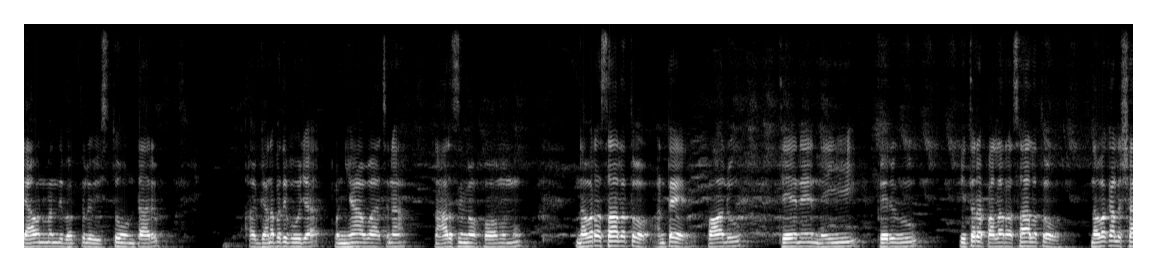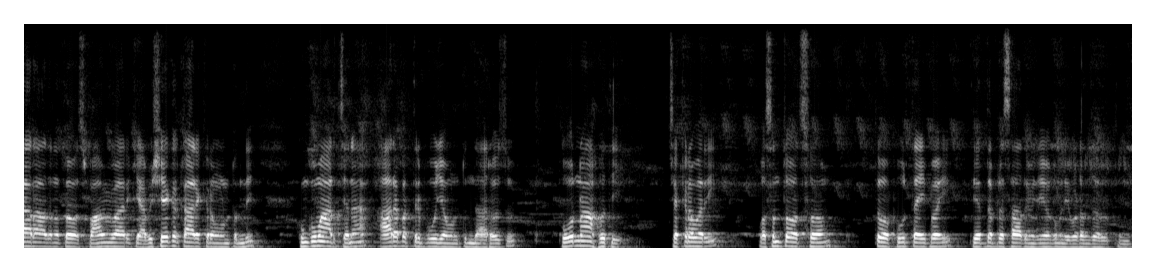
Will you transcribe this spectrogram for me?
యావన్ మంది భక్తులు ఇస్తూ ఉంటారు. గణపతి పూజ పుణ్యావాచన నారసింహ హోమము నవరసాలతో అంటే పాలు తేనె నెయ్యి పెరుగు ఇతర పల రసాలతో నవకలశారాధనతో స్వామివారికి అభిషేక కార్యక్రమం ఉంటుంది. కుంకుమార్చన ఆరపత్రి పూజ ఉంటుంది ఆ రోజు. పూర్ణాహుతి చక్రవరి వసంతోత్సవంతో పూర్తయిపోయి తీర్థప్రసాద వినియోగములు ఇవ్వడం జరుగుతుంది.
